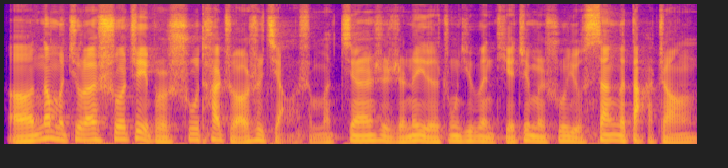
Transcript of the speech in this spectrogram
呃，那么就来说这本书，它主要是讲什么？既然是人类的终极问题，这本书有三个大章。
